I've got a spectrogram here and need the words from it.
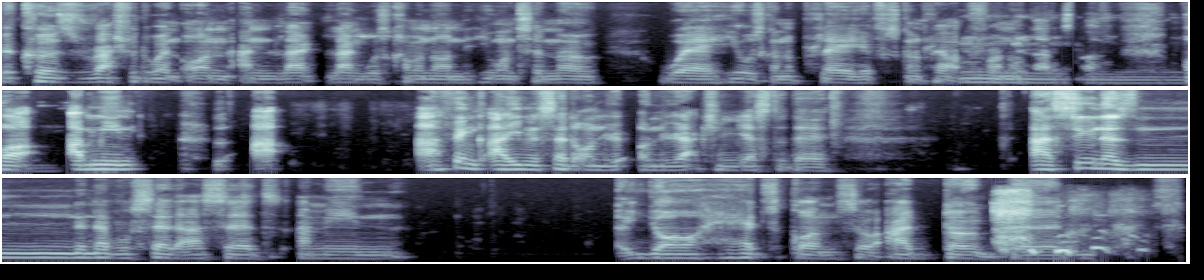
because Rashford went on and like Lang was coming on, he wanted to know where he was going to play, if he was going to play up front, all that stuff. But I mean, I, I think I even said on on reaction yesterday. As soon as Neville said, I said, I mean, your head's gone, so I don't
